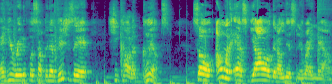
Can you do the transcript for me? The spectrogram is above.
and you're ready for something else. Then she said she caught a glimpse. So I want to ask y'all that are listening right now,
